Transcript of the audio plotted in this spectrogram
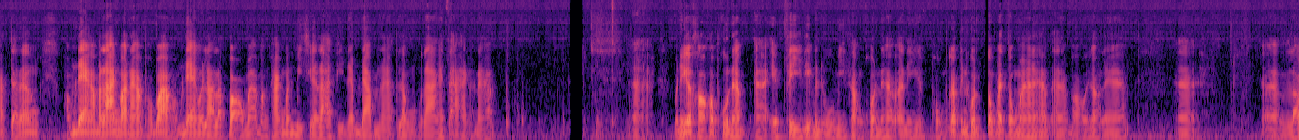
ครับ แต่ต้องหอมแดงเอามาล้างก่อนนะครับ เพราะว่าหอมแดงเวลาเราปอกมาบางครั้งมันมีเชื้อราสีดำๆนะครับต้องล้างให้สะอาดก่อนนะครับ อ่า วันนี้ก็ขอขอบคุณนะครับอ่า FC ที่มาดูมีสองคนนะครับ อันนี้ผมก็เป็นคนตรงไปตรงมานะครับ อ่า บอกไว้ก่อนเลยครับ อ่า อ่าเรา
